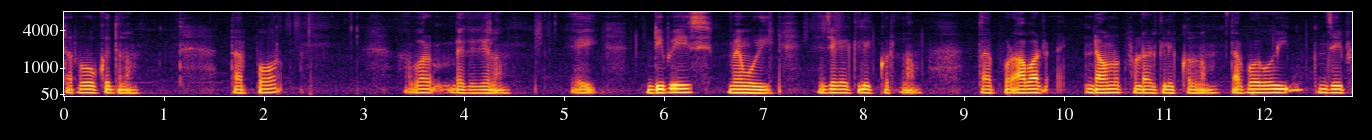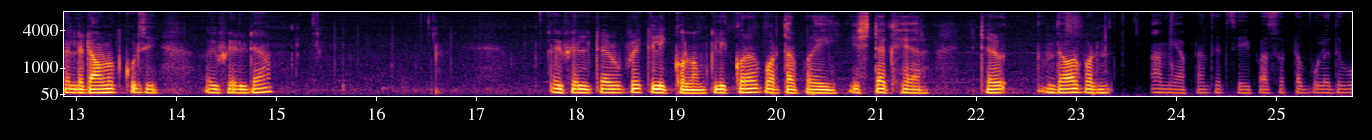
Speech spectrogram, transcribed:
তারপর ওকে দিলাম। তারপর আবার ব্যাকে গেলাম। এই ডিভাইস মেমোরি এই জায়গায় ক্লিক করলাম। তারপর আবার ডাউনলোড ফোল্ডার ক্লিক করলাম। তারপর ওই যে ফাইলটা ডাউনলোড করছি, ওই ফাইলটা ওই ফাইলটার উপরে ক্লিক করলাম। ক্লিক করার পর তারপর এই স্ট্যাক হেয়ার এটা দেওয়ার পর আমি আপনাদের যেই পাসওয়ার্ডটা বলে দেবো,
